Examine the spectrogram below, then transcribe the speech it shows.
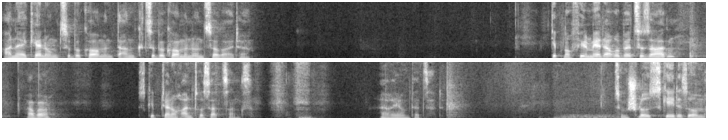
Anerkennung zu bekommen, Dank zu bekommen und so weiter. gibt noch viel mehr darüber zu sagen, aber es gibt ja noch andere Satsangs. Zum Schluss geht es um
